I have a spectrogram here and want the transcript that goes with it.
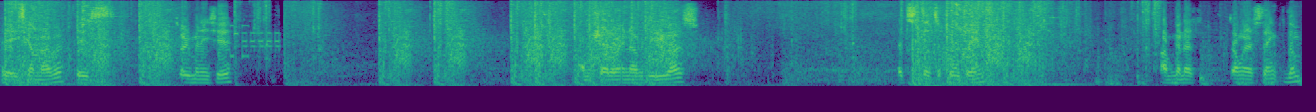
Yeah, he's coming over. There's three minis here. I'm shadowing over to you guys. That's that's a full team. I'm gonna I'm gonna stink them.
